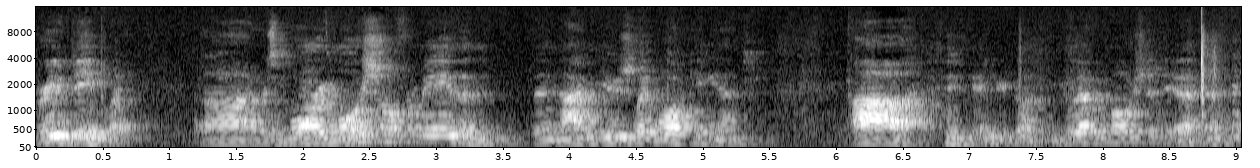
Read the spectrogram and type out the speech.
grieved deeply. Uh, it was more emotional for me than, than I'm usually walking in. Uh, you're going, you have emotion? Yeah.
